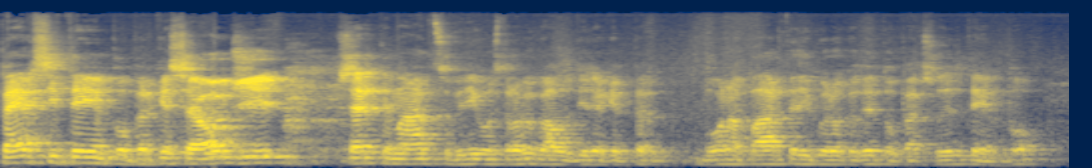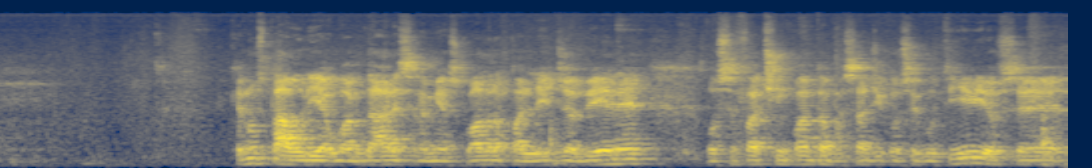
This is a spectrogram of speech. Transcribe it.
persi tempo, perché se oggi, 7 marzo, vi dico questa roba qua, vuol dire che per buona parte di quello che ho detto ho perso del tempo, che non stavo lì a guardare se la mia squadra palleggia bene o se fa 50 passaggi consecutivi o se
